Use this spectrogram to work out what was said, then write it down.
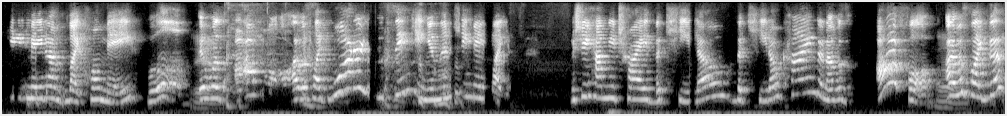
she made them like homemade. Ugh, Yeah. It was awful. I was like, what are you thinking? And then she made like, she had me try the keto, the keto kind, and I was awful. I was like, this.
